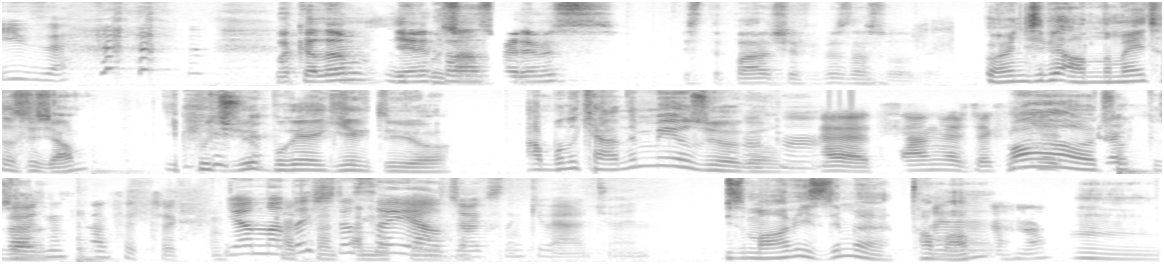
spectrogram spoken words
Easy. Bakalım yeni Hocam. transferimiz istihbarat şefimiz nasıl olacak? Önce bir anlamaya çalışacağım. İpucu buraya gir diyor. Ha bunu kendim mi yazıyorum? Hı hı. Evet sen vereceksin. Aa, Ki- çok güzel. Söyledin, sen seçeceksin. Yanına da Kaç işte tane sayı olacak? yazacaksın ki vereceğini. Biz maviyiz değil mi? Tamam. Hı hı. Hmm,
